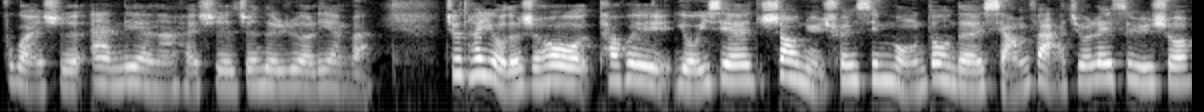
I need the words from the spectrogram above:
不管是暗恋啊，还是真的热恋吧。就他有的时候他会有一些少女春心萌动的想法，就类似于说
